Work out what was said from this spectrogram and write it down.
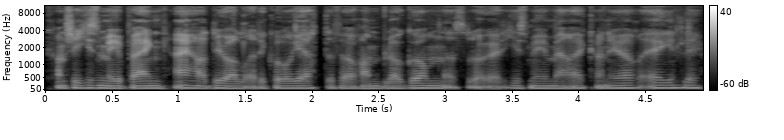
kanskje ikke så mye poeng. Jeg hadde jo allerede korrigert det før han blogga om det, så da er det ikke så mye mer jeg kan gjøre, egentlig.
